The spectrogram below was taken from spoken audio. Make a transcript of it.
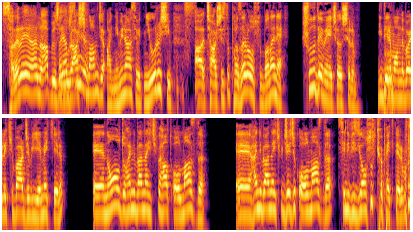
Sana ne ya ne yapıyorsa yapsın ya. Uğraşmamca anne münasebet niye uğraşayım? Aa, çarşısı pazar olsun bana ne? Şunu demeye çalışırım. Giderim onunla böyle kibarca bir yemek yerim. Ee, ne oldu hani benden hiçbir halt olmazdı. Ee, hani benden hiçbir cacık olmazdı. Seni vizyonsuz köpek derim.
